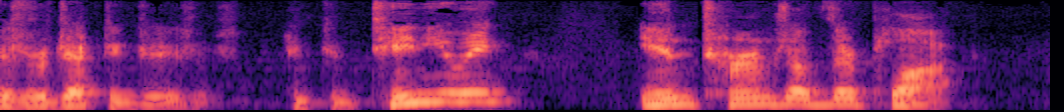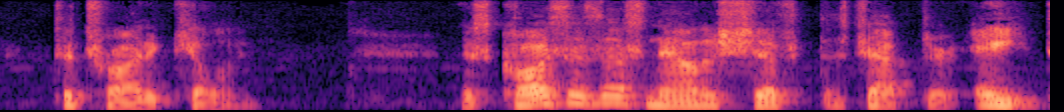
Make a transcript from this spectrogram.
is rejecting Jesus and continuing in terms of their plot to try to kill him. This causes us now to shift to chapter 8.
